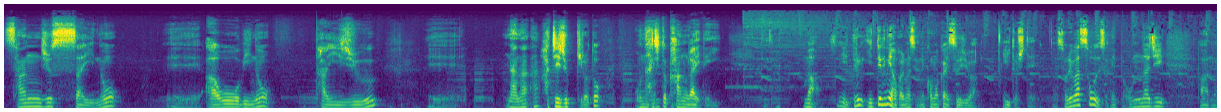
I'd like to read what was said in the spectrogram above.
30歳の、えー、青帯の体重、えー、80キロと同じと考えていい。まあ言ってる言ってる意味は分かりますよね。細かい数字は。いいとして。それはそうですよね。やっぱ同じあの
